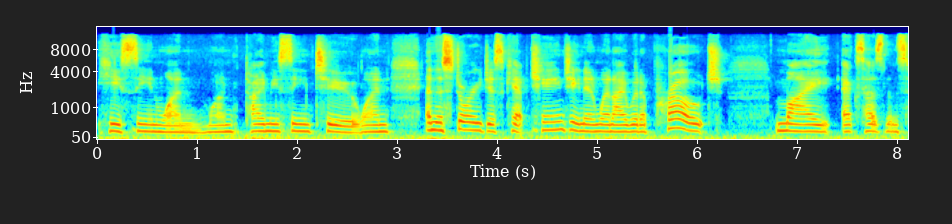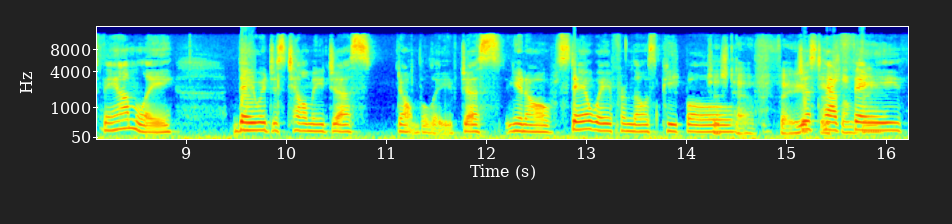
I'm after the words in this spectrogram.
he's seen one, one time he's seen two, one and the story just kept changing and when I would approach my ex-husband's family, they would just tell me just don't believe. Just, you know, stay away from those people Just have faith. just have something? faith.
